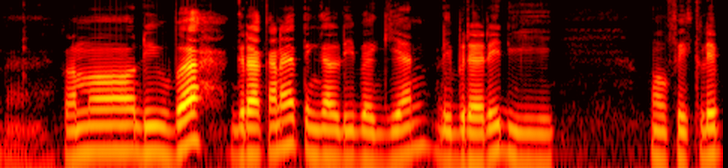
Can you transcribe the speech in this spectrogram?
Nah, kalau mau diubah gerakannya tinggal di bagian library di movie clip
